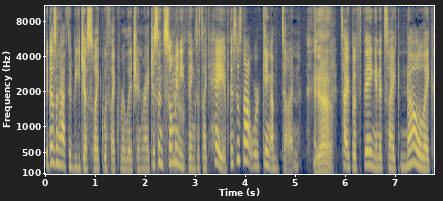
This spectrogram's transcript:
it doesn't have to be just like with like religion right just in so many things it's like hey if this is not working i'm done Yeah. type of thing. And it's like, no, like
